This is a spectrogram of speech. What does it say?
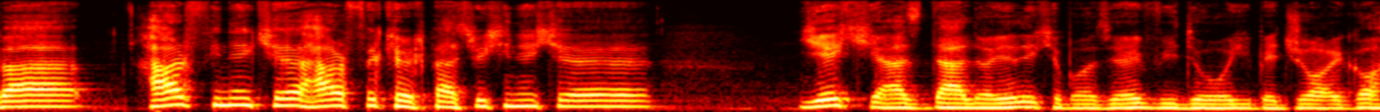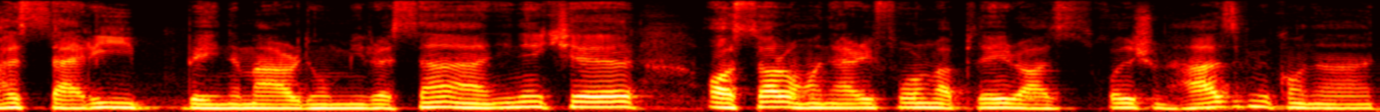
و حرف اینه که حرف کرک پاتریک اینه که یکی از دلایلی که بازی های ویدئویی به جایگاه سریع بین مردم می‌رسن اینه که آثار هنری فرم و پلی رو از خودشون حذف می‌کنن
